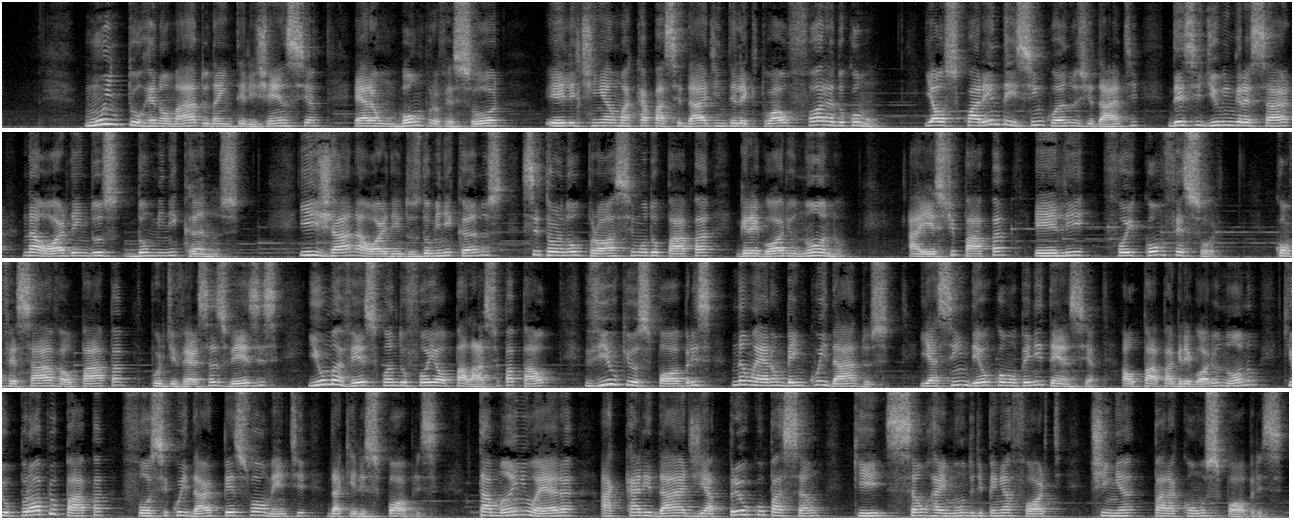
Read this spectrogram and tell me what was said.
Muito renomado na inteligência, era um bom professor, ele tinha uma capacidade intelectual fora do comum e, aos 45 anos de idade, decidiu ingressar na Ordem dos Dominicanos. E já na Ordem dos Dominicanos se tornou próximo do Papa Gregório IX. A este Papa ele foi confessor. Confessava ao Papa por diversas vezes e uma vez, quando foi ao Palácio Papal, viu que os pobres não eram bem cuidados e assim deu como penitência ao Papa Gregório IX que o próprio Papa fosse cuidar pessoalmente daqueles pobres. Tamanho era a caridade e a preocupação que São Raimundo de Penhafort tinha para com os pobres.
